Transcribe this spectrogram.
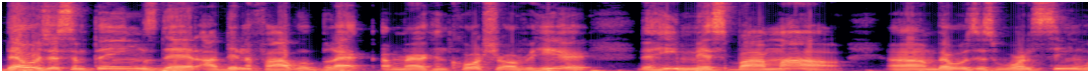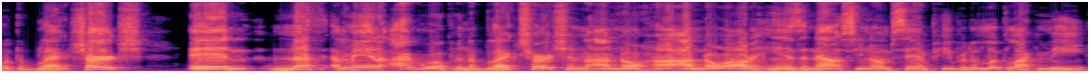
there was just some things that identified with Black American culture over here that he missed by a mile. Um, there was this one scene with the black church And nothing. I mean, I grew up in the black church, and I know how I know all the ins and outs. You know what I'm saying? People that look like me,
